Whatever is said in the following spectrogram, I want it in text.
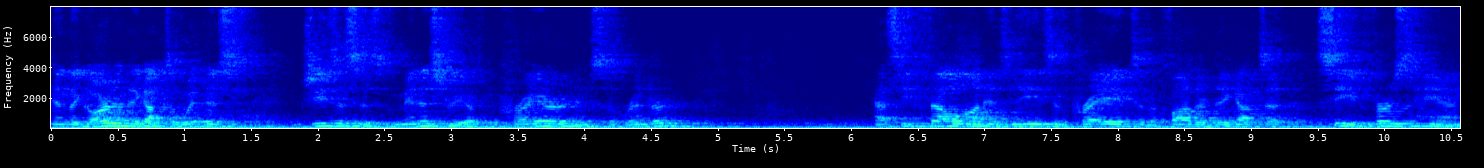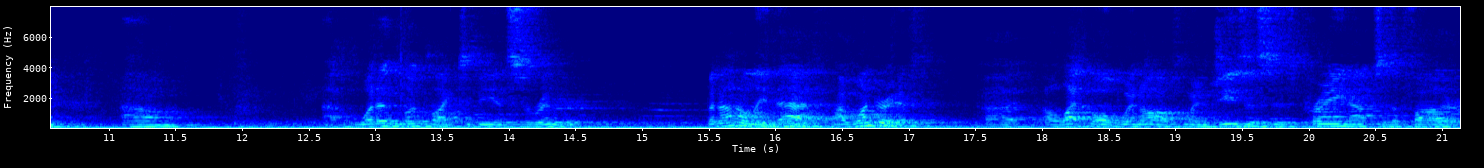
In the garden, they got to witness Jesus' ministry of prayer and surrender. As he fell on his knees and prayed to the Father, they got to see firsthand um, uh, what it looked like to be in surrender. But not only that, I wonder if uh, a light bulb went off when Jesus is praying out to the Father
